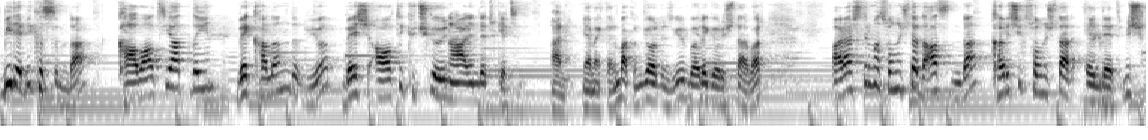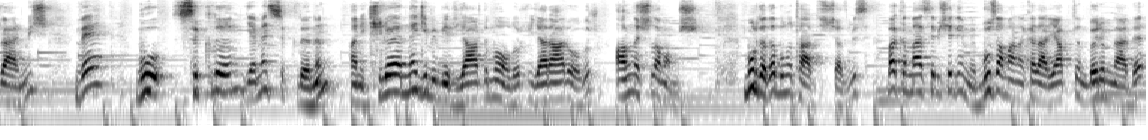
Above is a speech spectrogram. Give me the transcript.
Bir de bir kısımda kahvaltıyı atlayın ve kalanı da diyor 5-6 küçük öğün halinde tüketin. Hani yemeklerin bakın gördüğünüz gibi böyle görüşler var. Araştırma sonuçları da aslında karışık sonuçlar elde etmiş, vermiş ve bu sıklığın, yeme sıklığının hani kiloya ne gibi bir yardımı olur, yararı olur anlaşılamamış. Burada da bunu tartışacağız biz. Bakın ben size bir şey diyeyim mi? Bu zamana kadar yaptığım bölümlerde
